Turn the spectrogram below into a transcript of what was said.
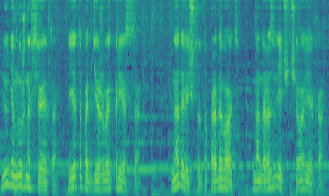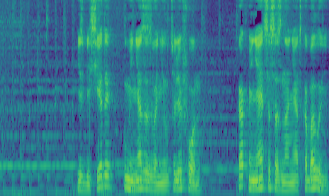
Людям нужно все это, и это поддерживает пресса. Надо ведь что-то продавать, надо развлечь человека. Из беседы у меня зазвонил телефон. Как меняется сознание от кабалы?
